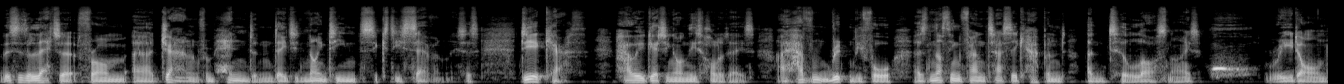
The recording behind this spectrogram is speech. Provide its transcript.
This is a letter from uh, Jan from Hendon, dated 1967. It says, Dear Kath, how are you getting on these holidays? I haven't written before as nothing fantastic happened until last night. Read on.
